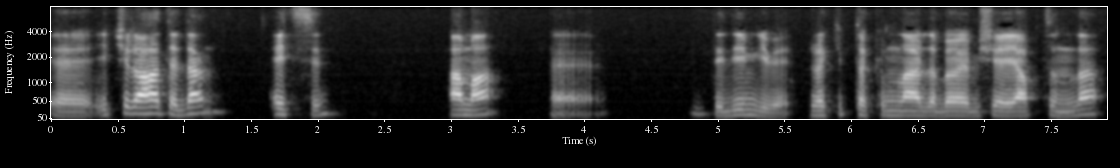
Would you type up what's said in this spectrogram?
Ee, içi rahat eden etsin. Ama e, dediğim gibi rakip takımlarda böyle bir şey yaptığında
